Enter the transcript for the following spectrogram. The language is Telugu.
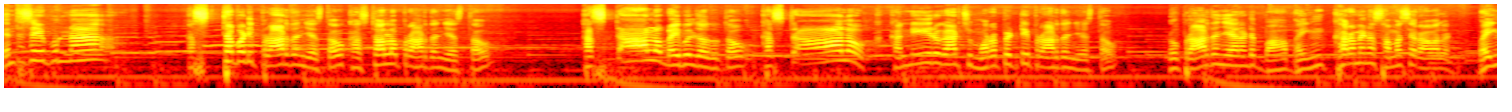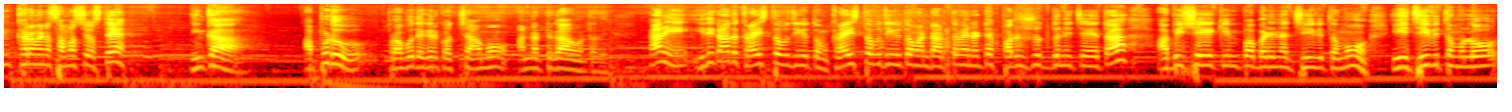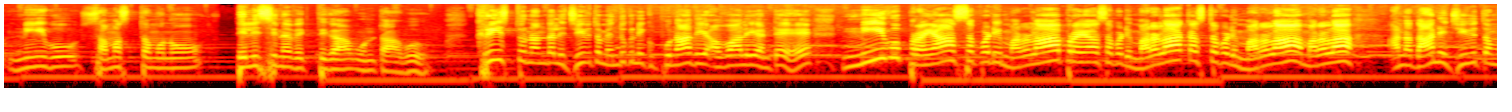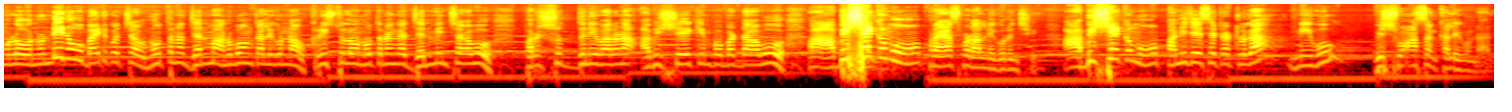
ఎంతసేపు ఉన్నా కష్టపడి ప్రార్థన చేస్తావు కష్టాల్లో ప్రార్థన చేస్తావు కష్టాల్లో బైబిల్ చదువుతావు కష్టాల్లో కన్నీరు గార్చి మొరపెట్టి ప్రార్థన చేస్తావు. నువ్వు ప్రార్థన చేయాలంటే బా భయంకరమైన సమస్య రావాలండి. భయంకరమైన సమస్య వస్తే ఇంకా అప్పుడు ప్రభు దగ్గరికి వచ్చాము అన్నట్టుగా ఉంటుంది. కానీ ఇది కాదు క్రైస్తవ జీవితం. క్రైస్తవ జీవితం అంటే అర్థం ఏంటంటే పరిశుద్ధుని చేత అభిషేకింపబడిన జీవితము. ఈ జీవితములో నీవు సమస్తమును తెలిసిన వ్యక్తిగా ఉంటావు. క్రీస్తు నందలి జీవితం ఎందుకు నీకు పునాది అవ్వాలి అంటే నీవు ప్రయాసపడి మరలా ప్రయాసపడి మరలా కష్టపడి మరలా మరలా అన్న దాని జీవితంలో నుండి నువ్వు బయటకు వచ్చావు. నూతన జన్మ అనుభవం కలిగి ఉన్నావు. క్రీస్తులో నూతనంగా జన్మించావు. పరిశుద్ధుని వలన అభిషేకింపబడ్డావు. ఆ అభిషేకము ప్రయాసపడాలి నీ గురించి. ఆ అభిషేకము పనిచేసేటట్లుగా నీవు విశ్వాసం కలిగి ఉండాలి.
